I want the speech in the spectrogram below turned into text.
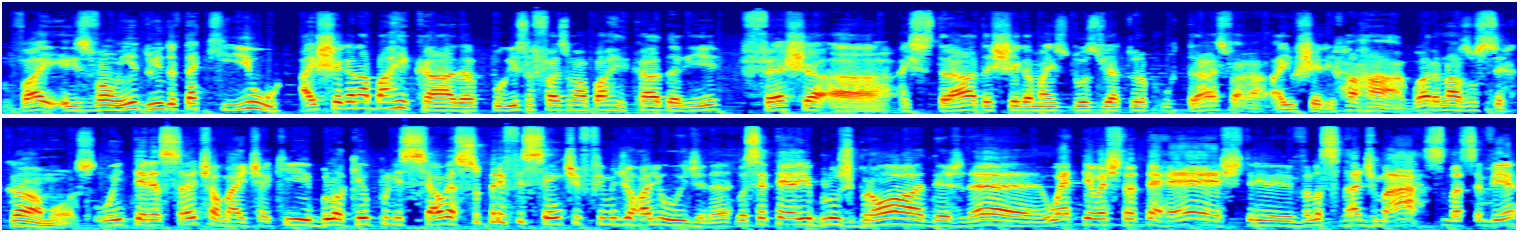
vai, eles vão indo, indo até Kiel, aí chega na barricada, a polícia faz uma barricada ali, fecha a, a estrada, chega mais duas viaturas por trás, fala, aí o xerife, haha, agora nós os cercamos. O interessante, Almighty, é que bloqueio policial é super eficiente em filme de Hollywood, né? Você tem aí Blues Brothers, né? O ET o Extraterrestre, Velocidade Máxima. Você vê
